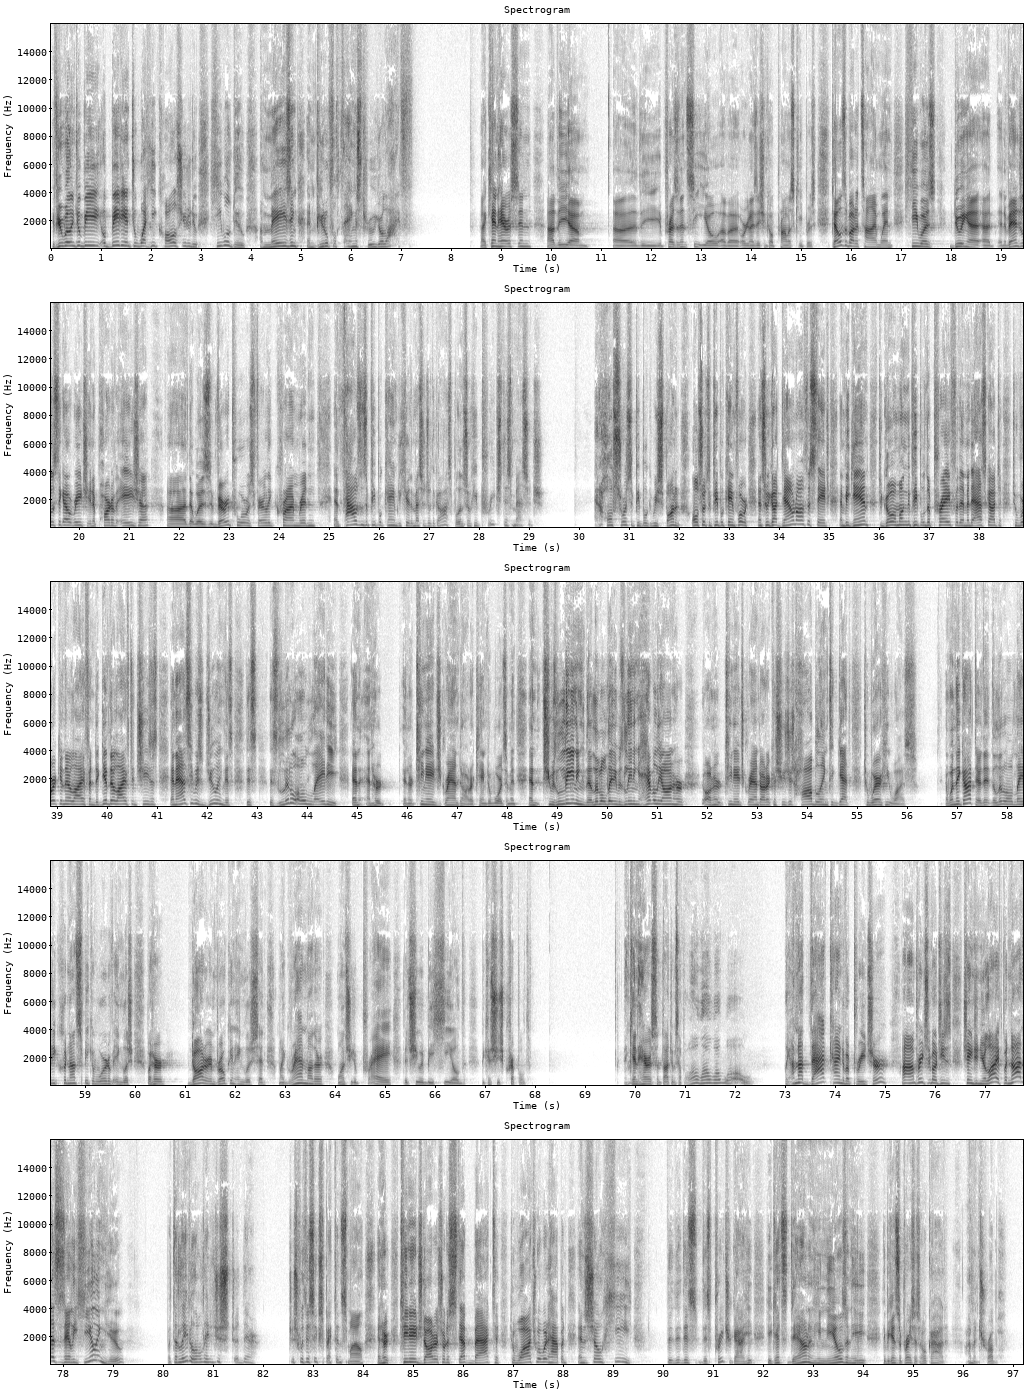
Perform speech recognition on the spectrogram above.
if you're willing to be obedient to what he calls you to do, he will do amazing and beautiful things through your life. Uh, Ken Harrison, uh, the, um, uh, the president, CEO of an organization called Promise Keepers, tells about a time when he was doing a, a, an evangelistic outreach in a part of Asia uh, that was very poor, was fairly crime ridden, and thousands of people came to hear the message of the gospel. And so he preached this message. And all sorts of people responded. All sorts of people came forward. And so he got down off the stage and began to go among the people to pray for them and to ask God to, to work in their life and to give their life to Jesus. And as he was doing this, this, this little old lady and, and her and her teenage granddaughter came towards him and, and she was leaning the little old lady was leaning heavily on her on her teenage granddaughter because she was just hobbling to get to where he was and when they got there, the, the little old lady could not speak a word of English, but her daughter in broken English said, My grandmother wants you to pray that she would be healed because she's crippled. And Ken Harrison thought to himself, Whoa, whoa, whoa, whoa. Like, I'm not that kind of a preacher. I'm preaching about Jesus changing your life, but not necessarily healing you. But the little old lady just stood there just with this expectant smile. And her teenage daughter sort of stepped back to, to watch what would happen. And so he, this, this preacher guy, he, he gets down and he kneels and he, he begins to pray. He says, Oh God, I'm in trouble.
